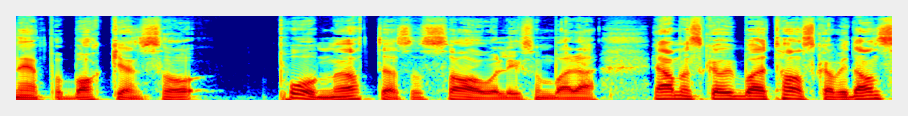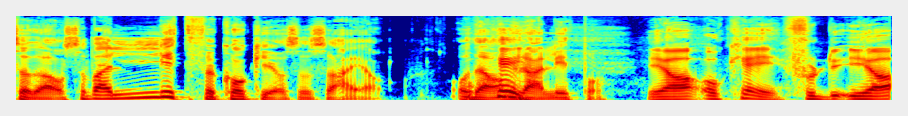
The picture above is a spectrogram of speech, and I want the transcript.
ned på bakken. Så på møtet så sa hun liksom bare Ja, men skal vi bare ta Skal vi danse, da? Og så var jeg litt for cocky, og så sa jeg ja. Og det okay. angrer jeg litt på. Ja, ok. Du, ja,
